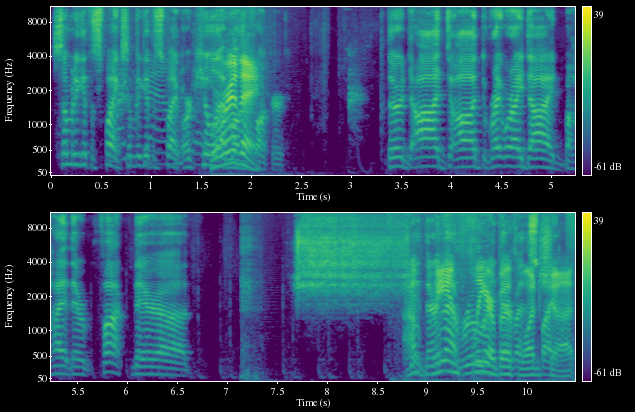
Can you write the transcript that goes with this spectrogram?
Somebody get the spike. Somebody get the spike, or kill Where that are they? motherfucker. They're uh, d- uh, right where I died. Behind. They're fuck. They're uh. Shit, I'm, they're me that and room Flea are right there both one spike. shot.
